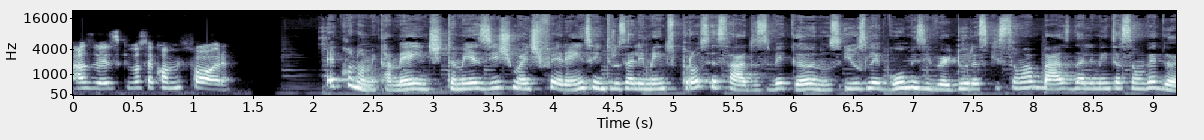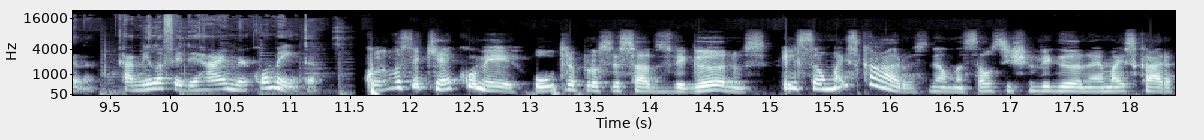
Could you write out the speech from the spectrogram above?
as vezes que você come fora. Economicamente, também existe uma diferença entre os alimentos processados veganos e os legumes e verduras que são a base da alimentação vegana. Camila Federheimer comenta: quando você quer comer ultraprocessados veganos, eles são mais caros, né? Uma salsicha vegana é mais cara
